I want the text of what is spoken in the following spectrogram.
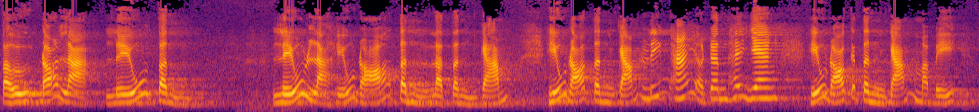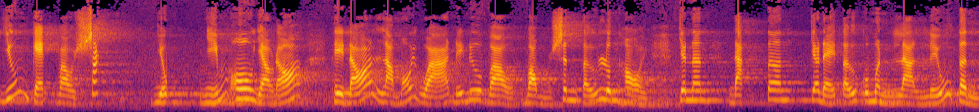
tự đó là liễu tình. Liễu là hiểu rõ, tình là tình cảm. Hiểu rõ tình cảm liếng ái ở trên thế gian, hiểu rõ cái tình cảm mà bị dướng kẹt vào sắc dục nhiễm ô vào đó, thì đó là mối họa để đưa vào vòng sinh tử luân hồi. Cho nên đặt tên cho đệ tử của mình là liễu tình.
